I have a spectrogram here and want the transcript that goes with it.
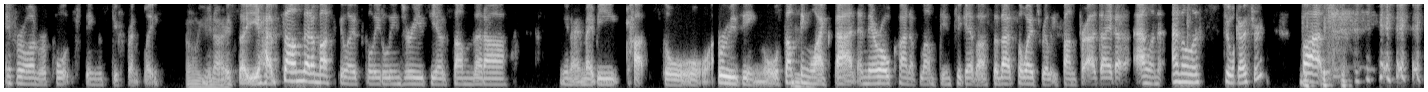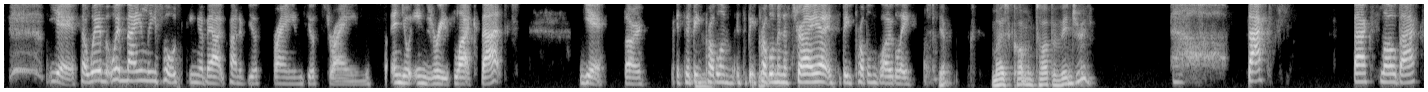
everyone reports things differently Oh, yeah. you know so you have some that are musculoskeletal injuries you have some that are you know maybe cuts or bruising or something Mhm. like that and they're all kind of lumped in together. So that's always really fun for our data analysts to go through. But yeah so we're, we're mainly talking about kind of your sprains your strains and your injuries like that. Yeah so it's a big Mm. problem. It's a big problem in australia. It's a big problem globally. Yep. Most common type of injury? backs. Backs lower backs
